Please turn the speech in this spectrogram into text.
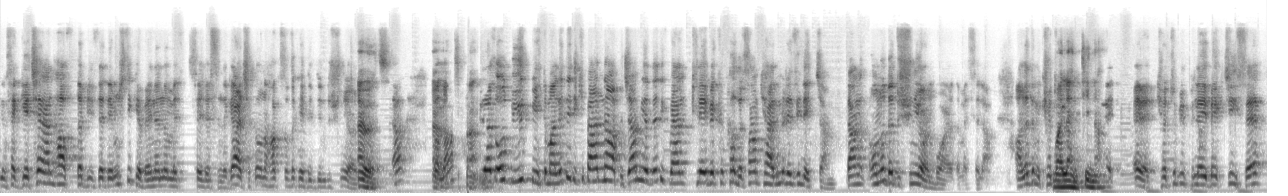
mesela geçen hafta biz de demiştik ya Veneno meselesinde gerçekten ona haksızlık edildiğini düşünüyorum. Evet. Falan. Evet, ben- Biraz o büyük bir ihtimalle dedi ki ben ne yapacağım ya dedik ben playback'e kalırsam kendimi rezil edeceğim. Ben onu da düşünüyorum bu arada mesela. Anladın mı? Kötü Valentina. evet kötü bir playbackçi ise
